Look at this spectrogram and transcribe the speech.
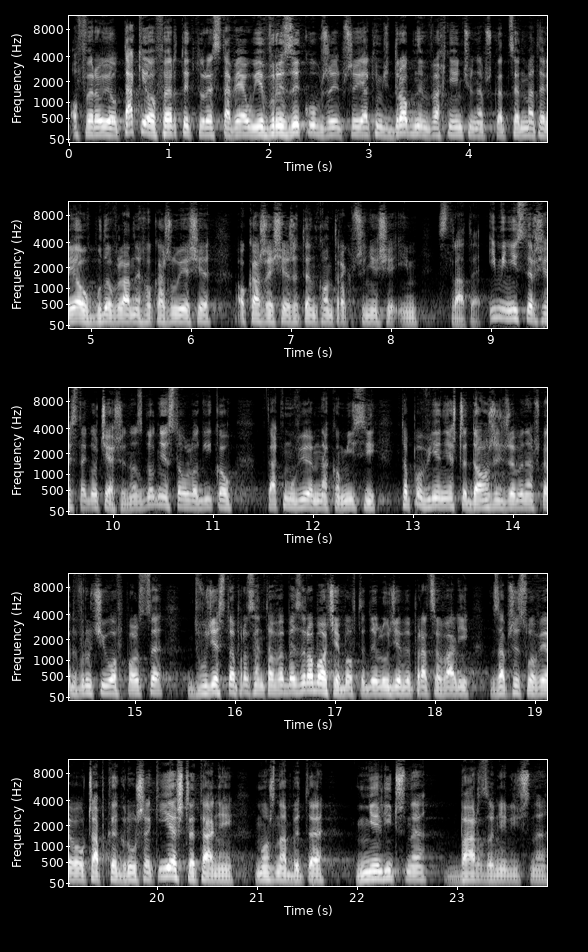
oferują takie oferty, które stawiają je w ryzyku, że przy jakimś drobnym wahnięciu na przykład cen materiałów budowlanych okazuje się, okaże się, że ten kontrakt przyniesie im stratę. I minister się z tego cieszy. No zgodnie z tą logiką, tak mówiłem na komisji, to powinien jeszcze dążyć, żeby na przykład wróciło w Polsce 20% bezrobocie, bo wtedy ludzie by pracowali za przysłowiową czapkę gruszek i jeszcze taniej można by te nieliczne, bardzo nieliczne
